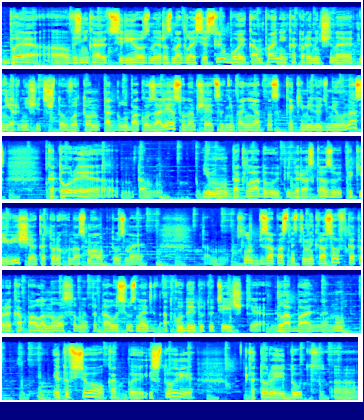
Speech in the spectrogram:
Б. Э, возникают серьезные разногласия с любой компанией, которая начинает нервничать, что вот он так глубоко залез, он общается непонятно с какими людьми у нас, которые э, там, ему докладывают или рассказывают такие вещи, о которых у нас мало кто знает. Там, служба безопасности Microsoft, которая копала носом и пыталась узнать, откуда идут утечки глобально. Ну, это все как бы истории, которые идут э,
